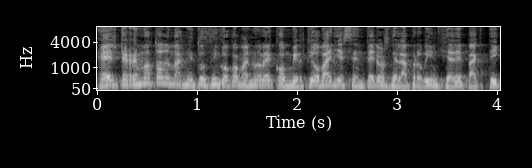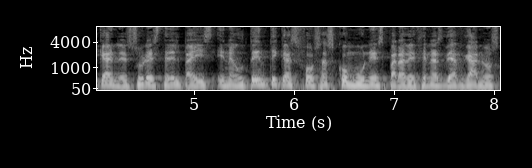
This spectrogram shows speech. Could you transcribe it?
El terremoto de magnitud 5,9 convirtió valles enteros de la provincia de Paktika en el sureste del país en auténticas fosas comunes para decenas de afganos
